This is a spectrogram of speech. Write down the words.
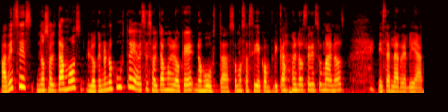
A veces nos soltamos lo que no nos gusta y a veces soltamos lo que nos gusta. Somos así de complicados los seres humanos. Esa es la realidad.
